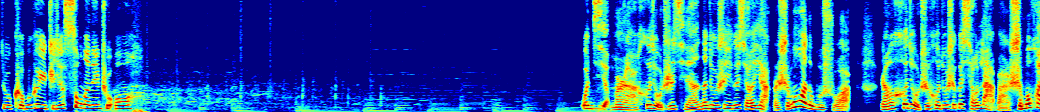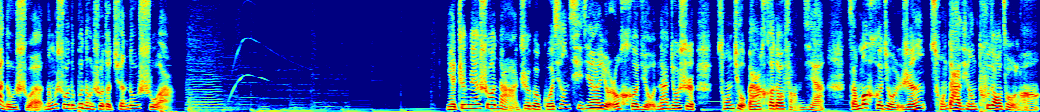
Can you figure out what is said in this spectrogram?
就可不可以直接送的那种？”我姐们儿啊，喝酒之前那就是一个小哑巴，什么话都不说；然后喝酒之后就是个小喇叭，什么话都说，能说的不能说的全都说。你还真别说呢，这个国庆期间有人喝酒，那就是从酒吧喝到房间。咱们喝酒，人从大厅吐到走廊，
